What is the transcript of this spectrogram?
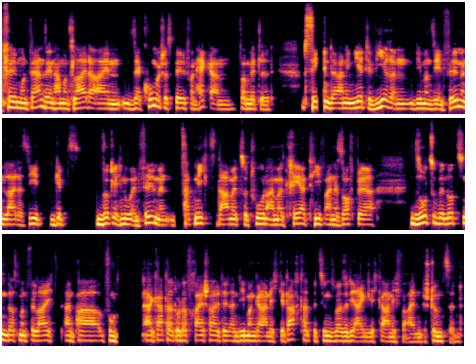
Film und Fernsehen haben uns leider ein sehr komisches Bild von Hackern vermittelt. Sehende, animierte Viren, wie man sie in Filmen leider sieht, gibt's wirklich nur in Filmen. Es hat nichts damit zu tun, einmal kreativ eine Software so zu benutzen, dass man vielleicht ein paar Funktionen ergattert oder freischaltet, an die man gar nicht gedacht hat, beziehungsweise die eigentlich gar nicht für einen bestimmt sind.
